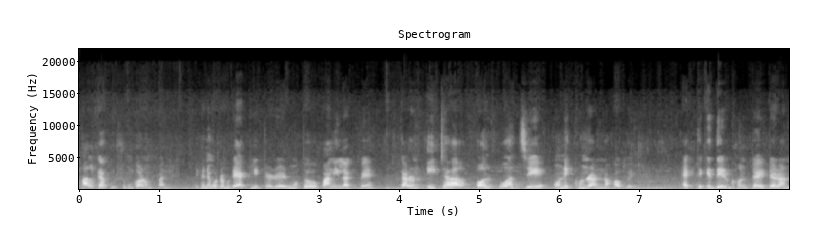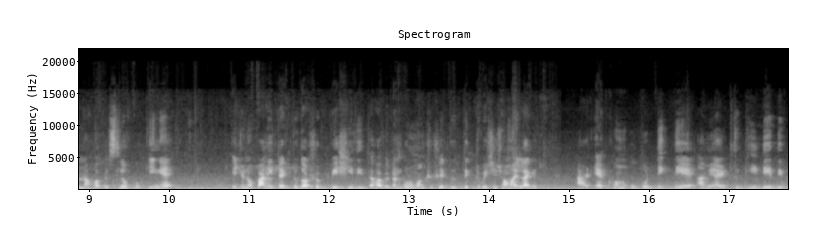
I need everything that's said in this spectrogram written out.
হালকা কুসুম গরম পানি। এখানে মোটামুটি এক লিটারের মতো পানি লাগবে। কারণ এটা অল্প আছে, অনেকক্ষণ রান্না হবে। এক থেকে দেড় ঘণ্টা এটা রান্না হবে স্লো কুকিংয়ে এই জন্য পানিটা একটু দর্শক বেশি দিতে হবে, কারণ গরু মাংস সেদ্ধ হতে একটু বেশি সময় লাগে। আর এখন উপর দিক দিয়ে আমি আর একটু ঘি দিয়ে দিব।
